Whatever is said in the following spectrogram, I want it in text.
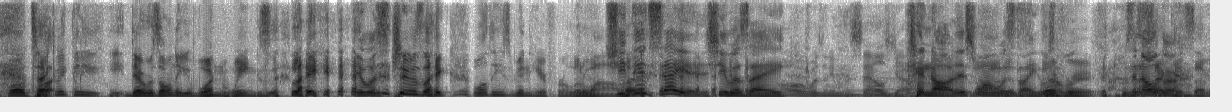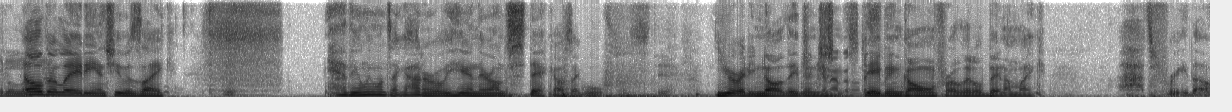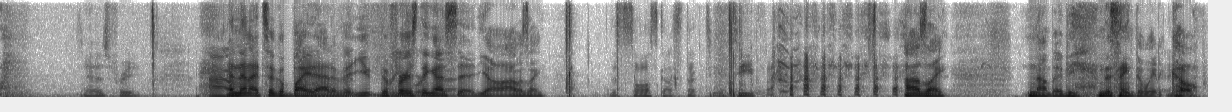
Well, technically, he- there was only one wings. like It was. she was like, "Well, he's been here for a little while." She did say it. She was like, Oh, it wasn't even the sales guy. no, this No, one was like, it was, a, was an elder, 7-Eleven. elder lady, and she was like, yeah, the only ones I got are over here, and they're on the stick. I was like, oof. Stick. You already know they've been just, the they've been going for a little bit. And I'm like, ah, it's free though. Yeah, it's free. And then I took a bite out of it. You, the first thing I that. said, yo, I was like, The sauce got stuck to your teeth. I was like, nah, baby, this ain't the way to go.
